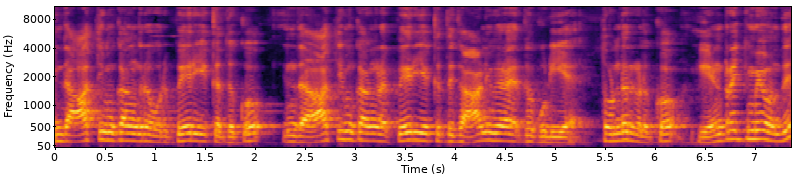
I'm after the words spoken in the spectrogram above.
இந்த அதிமுகங்கிற ஒரு பேர் இயக்கத்துக்கோ இந்த அதிமுகங்கிற பேர் இயக்கத்துக்கு ஆணிவராக இருக்கக்கூடிய தொண்டர்களுக்கோ என்றைக்குமே வந்து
